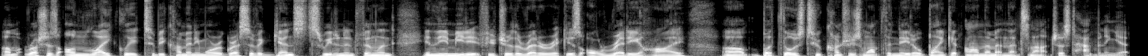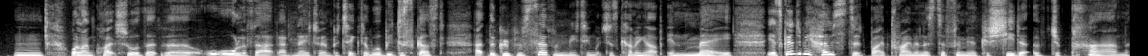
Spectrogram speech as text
Um, Russia's unlikely to become any more aggressive against Sweden and Finland in the immediate future. The rhetoric is already high, uh, but those two countries want the NATO blanket on them, and that's not just happening yet. Mm. Well, I'm quite sure that uh, all of that, and NATO in particular, will be discussed at the Group of Seven meeting, which is coming up in May. It's going to be hosted hosted by Prime Minister Fumio Kishida of Japan,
